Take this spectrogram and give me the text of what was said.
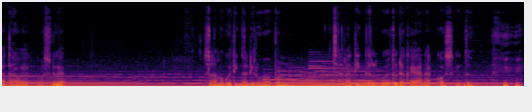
nggak tahu ya maksud gue selama gue tinggal di rumah pun cara tinggal gue tuh udah kayak anak kos gitu.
